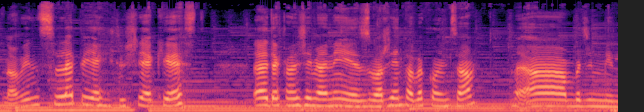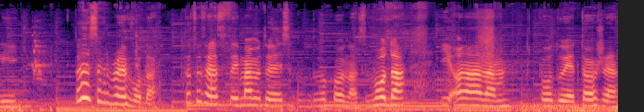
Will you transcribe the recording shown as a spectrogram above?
No więc lepiej jak tu śnieg jest, ale tak ta ziemia nie jest zmarznięta do końca, a będziemy mieli... To jest tak naprawdę woda. To co teraz tutaj mamy to jest wokoło nas woda i ona nam powoduje to, że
